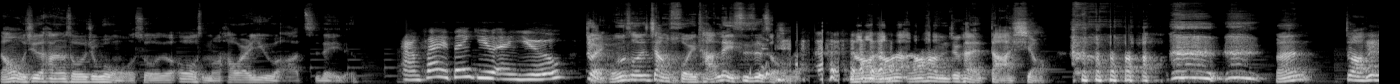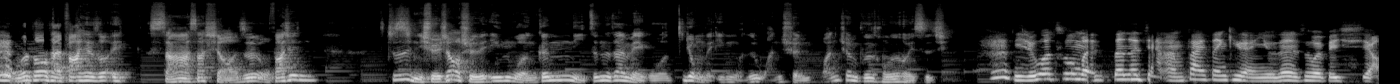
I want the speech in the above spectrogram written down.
然后我记得他那时候就问我说：“哦，什么 How are you 啊之类的。” I'm fine, thank you, and you？对，我那时候就这样回他，类似这种的。然后然后然后他们就开始大笑，反正对啊，我那时候才发现说：“哎，啥啊啥小啊？”就是我发现，就是你学校学的英文跟你真的在美国用的英文，就是完全完全不是同一回事情。你如果出门真的讲 I'm fine, thank you, and you，真的是会被笑。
